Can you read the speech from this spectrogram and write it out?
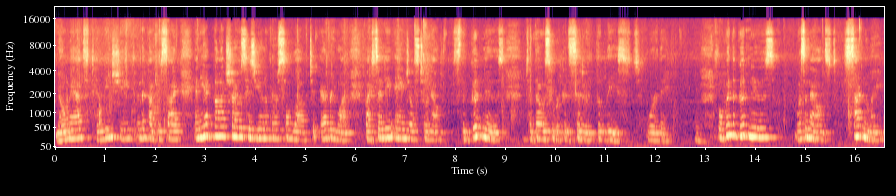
nomads tending sheep in the countryside, and yet God shows his universal love to everyone by sending angels to announce the good news to those who were considered the least worthy. Mm. Well, when the good news was announced, suddenly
